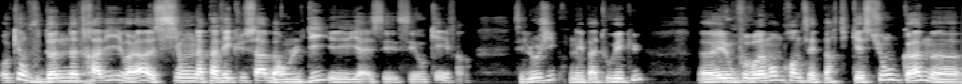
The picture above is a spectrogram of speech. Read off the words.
ok, on vous donne notre avis, voilà. Si on n'a pas vécu ça, bah, on le dit et c'est ok. Enfin, c'est logique, on n'ait pas tout vécu. Euh, et donc, il faut vraiment prendre cette partie question comme euh,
